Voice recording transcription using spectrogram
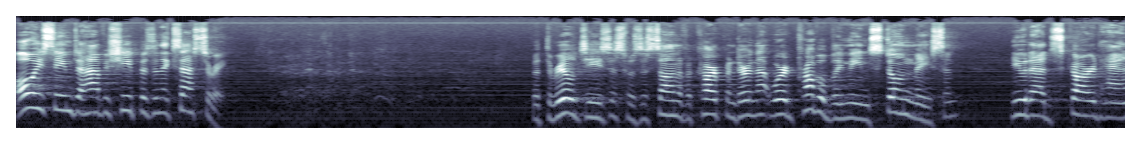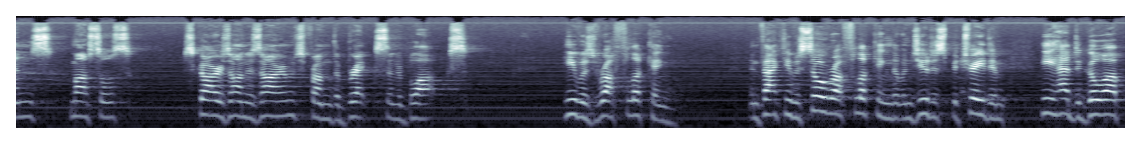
Always seemed to have a sheep as an accessory. But the real Jesus was the son of a carpenter, and that word probably means stonemason. He would have scarred hands, muscles, scars on his arms from the bricks and the blocks. He was rough looking. In fact, he was so rough looking that when Judas betrayed him, he had to go up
